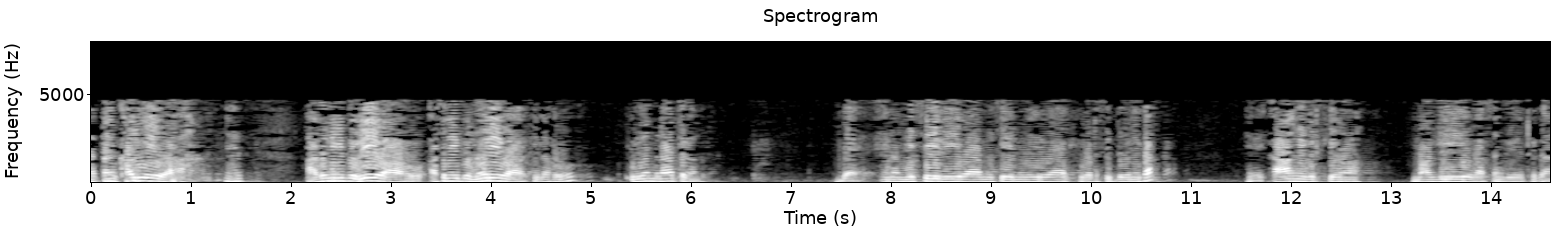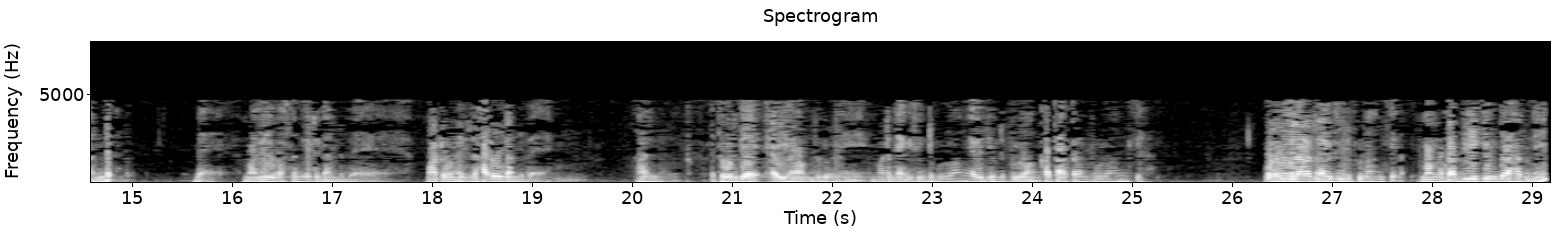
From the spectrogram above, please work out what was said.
නැත්නම් කළු වේවා. අසනීප වේවා හෝ අසනීප නොවේවා කියලා හෝ පුළුවන් නාත ගන්න බෑ. එහෙනම් මෙසේ වේවා මෙසේ නොවේවා කියවට සිද්ධ වෙන එක නෙවෙයි. ආන් එකට කියනවා මගේ වසඟයට ගන්න බෑ. මගේ වසඟයට ගන්න බෑ. මට ඕන හැටියට හරව ගන්න බෑ. හරි එතකොට ඇයි හාමුදුරනේ මට නැගිටින්න පුළුවන් ඇවිදින්න පුළුවන් කතා කරන්න පුළුවන් කියලා ඕන වෙලාවට නැගිටින්න පුළුවන් කියලා. මම මොකක්ද කියේ උදාහරණේ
